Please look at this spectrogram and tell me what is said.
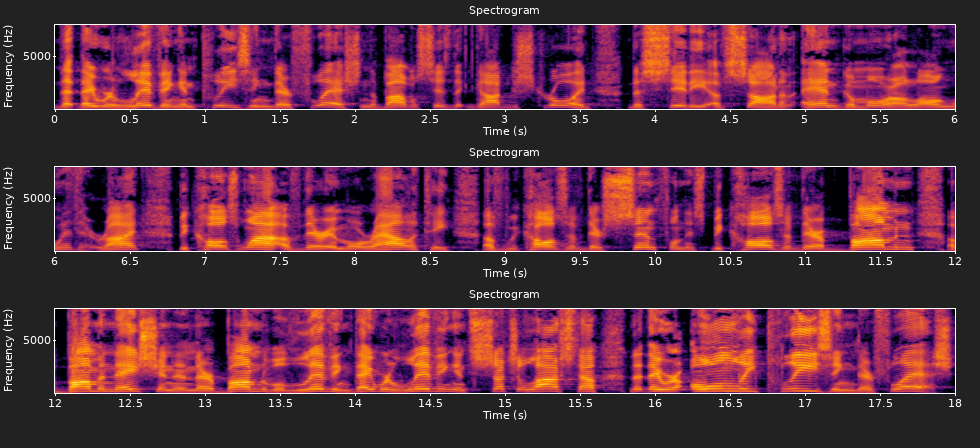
that they were living and pleasing their flesh. And the Bible says that God destroyed the city of Sodom and Gomorrah along with it, right? Because why? Of their immorality, of because of their sinfulness, because of their abomin- abomination and their abominable living. They were living in such a lifestyle that they were only pleasing their flesh.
